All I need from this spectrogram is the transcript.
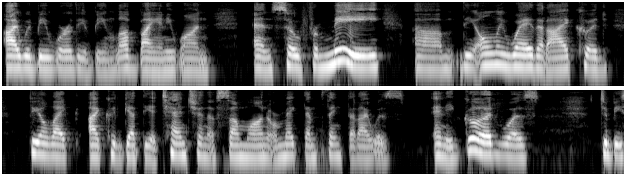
I would be worthy of being loved by anyone. And so for me, um, the only way that I could feel like I could get the attention of someone or make them think that I was any good was to be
